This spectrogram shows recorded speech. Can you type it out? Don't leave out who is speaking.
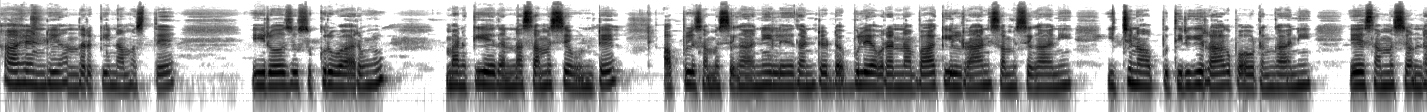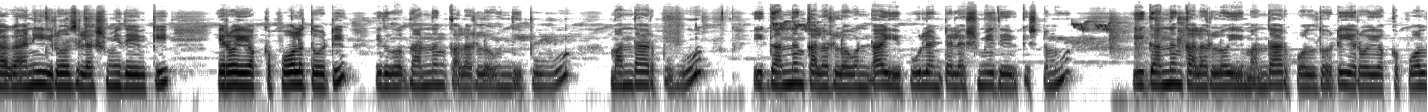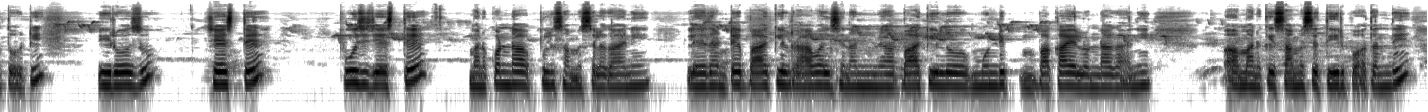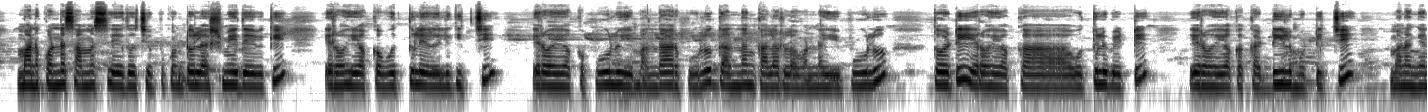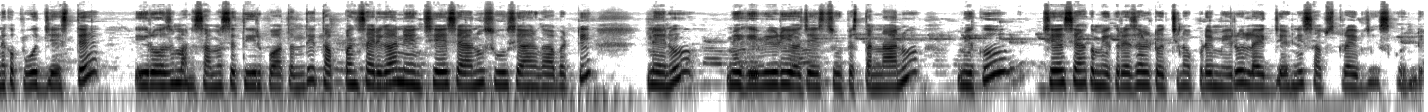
Speaker 1: Hi అండి అందరికీ నమస్తే. ఈరోజు శుక్రవారం మనకి ఏదన్నా సమస్య ఉంటే అప్పుల సమస్య కానీ లేదంటే డబ్బులు ఎవరన్నా బాకీలు రాని సమస్య కానీ ఇచ్చిన అప్పు తిరిగి రాకపోవటం కానీ ఏ సమస్య ఉండా కానీ ఈరోజు లక్ష్మీదేవికి ఇరవై ఒక్క పూలతోటి ఇదిగో గంధం కలర్లో ఉంది పువ్వు మందార పువ్వు. ఈ గంధం కలర్లో ఉండ ఈ పూలంటే లక్ష్మీదేవికి ఇష్టము. ఈ గంధం కలర్లో ఈ మందార పూలతోటి ఇరవై ఒక్క పూలతోటి ఈరోజు చేస్తే పూజ చేస్తే మనకుండ అప్పుల సమస్యలు కానీ లేదంటే బాకీలు రావాల్సిన బాకీలు ముండి బకాయిలు ఉండా కానీ మనకి సమస్య తీరిపోతుంది. మనకున్న సమస్య ఏదో చెప్పుకుంటూ లక్ష్మీదేవికి ఇరవై ఒక్క ఒత్తులు వెలిగించి ఇరవై ఒక్క పూలు ఈ మందార పూలు గంధం కలర్లో ఉన్న ఈ పూలు తోటి ఇరవై ఒక్క ఒత్తులు పెట్టి ఇరవై ఒక్క కడ్డీలు ముట్టించి మనం గనక పూజ చేస్తే ఈరోజు మన సమస్య తీరిపోతుంది. తప్పనిసరిగా నేను చేశాను చూశాను కాబట్టి నేను మీకు ఈ వీడియో చేసి చూపిస్తున్నాను. మీకు చేశాక మీకు రిజల్ట్ వచ్చినప్పుడే మీరు లైక్ చేయండి సబ్స్క్రైబ్ చేసుకోండి.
